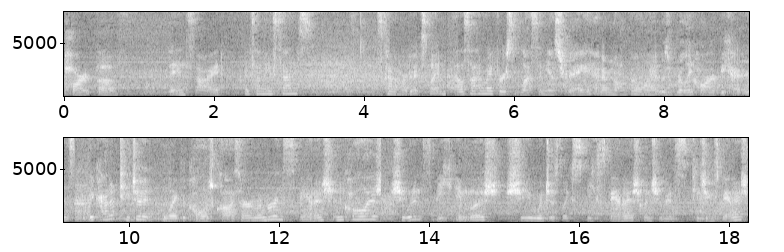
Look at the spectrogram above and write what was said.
part of the inside, if that makes sense. It's kind of hard to explain. I also had my first lesson yesterday and I'm not gonna lie, it was really hard because they kind of teach it like a college class. I remember in Spanish in college, she wouldn't speak English. She would just like speak Spanish when she was teaching Spanish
